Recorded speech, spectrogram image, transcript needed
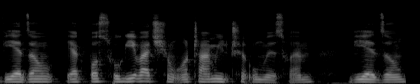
Wiedzą, jak posługiwać się oczami czy umysłem, wiedzą,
